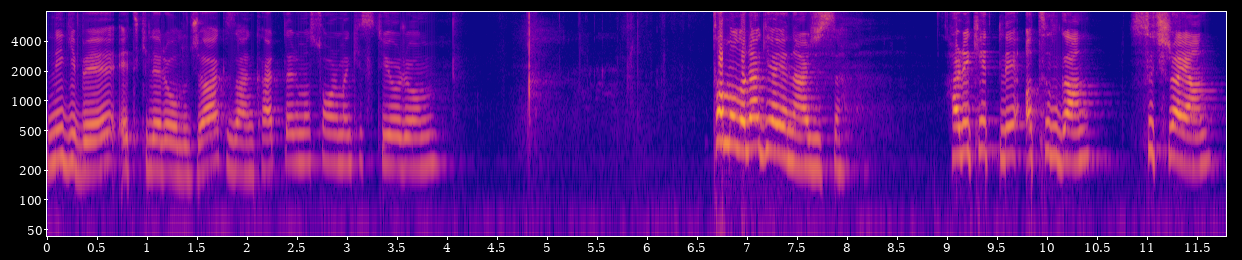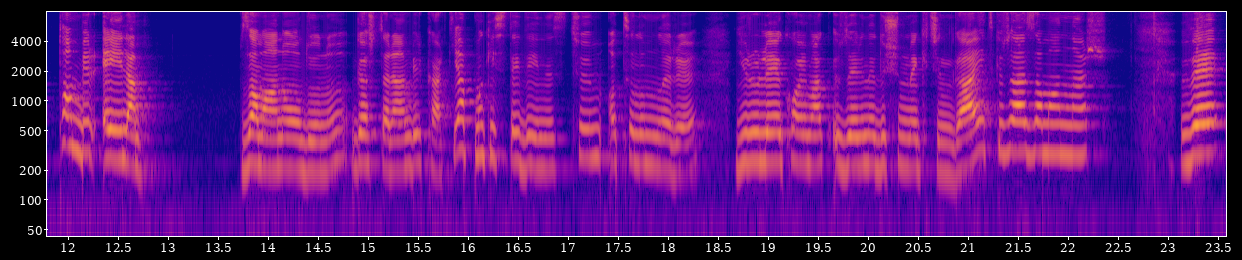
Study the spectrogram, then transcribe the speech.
ne gibi etkileri olacak? Zen kartlarıma sormak istiyorum. Tam olarak yay enerjisi. Hareketli, atılgan, sıçrayan, tam bir eylem zamanı olduğunu gösteren bir kart. Yapmak istediğiniz tüm atılımları yürürlüğe koymak, üzerine düşünmek için gayet güzel zamanlar. Ve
